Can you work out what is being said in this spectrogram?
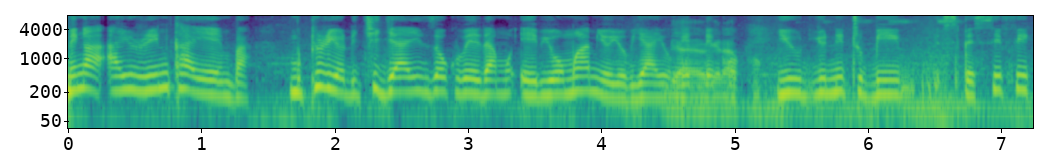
Naye nga irene kayemba mu period ki gyayinza okubeeramu ebyo omwami oyo byayogeddeko. Byayogerako. you, you need to be specific.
